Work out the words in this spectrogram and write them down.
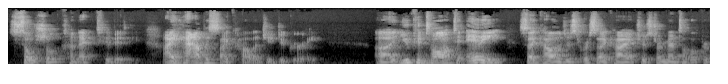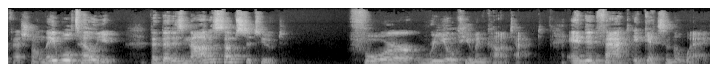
social connectivity. I have a psychology degree. Uh, you can talk to any psychologist or psychiatrist or mental health professional, and they will tell you that that is not a substitute for real human contact. And in fact, it gets in the way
